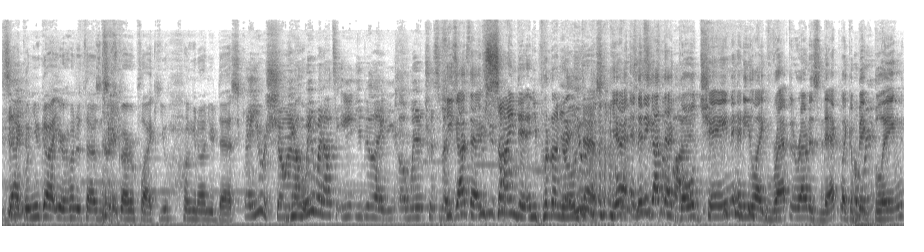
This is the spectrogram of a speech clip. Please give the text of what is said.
Zach, when you got your hundred thousand subscriber plaque, you hung it on your desk. Yeah, you were showing up. We went out to eat. You'd be like, a waitress. would be He like, got that- You signed it and you put it on your Yeah, own you- desk. Yeah, and then he got Come that by. gold chain and he like wrapped it around his neck like a big wait- bling,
